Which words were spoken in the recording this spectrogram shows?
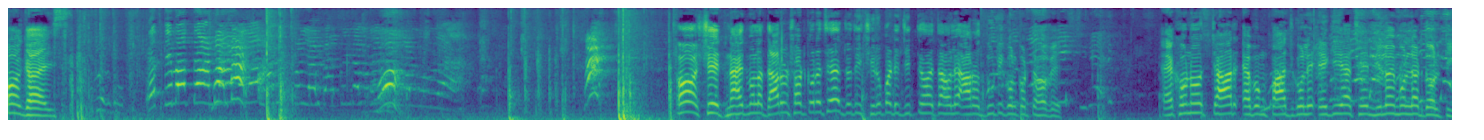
ও গাইস ও শিট নাহিদ মোল্লা দারুণ শট করেছে। যদি শিরোপাটি জিততে হয় তাহলে আরও দুটি গোল করতে হবে। এখনও চার এবং পাঁচ গোলে এগিয়ে আছে নিলয় মোল্লার দলটি।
